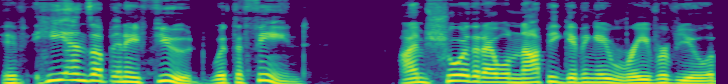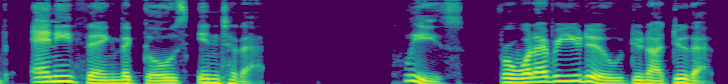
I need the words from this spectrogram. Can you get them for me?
If he ends up in a feud with the Fiend, I'm sure that I will not be giving a rave review of anything that goes into that. Please, for whatever you do, do not do that.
